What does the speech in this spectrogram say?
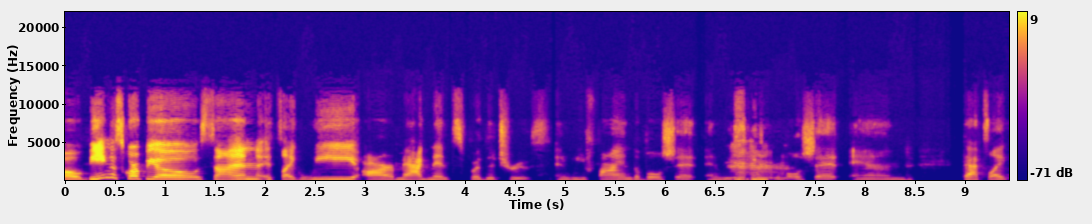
so being a Scorpio sun, it's like we are magnets for the truth and we find the bullshit and we mm. see the bullshit and that's like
